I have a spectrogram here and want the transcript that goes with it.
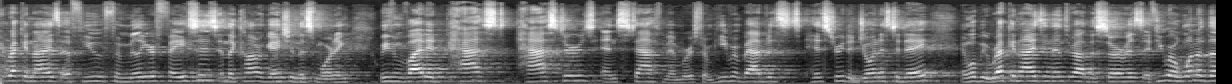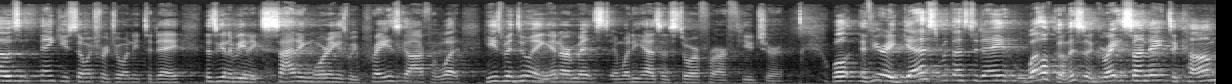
Might recognize a few familiar faces in the congregation this morning. We've invited past pastors and staff members from Hebron Baptist history to join us today, and we'll be recognizing them throughout the service. If you are one of those, thank you so much for joining today. This is going to be an exciting morning as we praise God for what He's been doing in our midst and what He has in store for our future. Well, if you're a guest with us today, welcome. This is a great Sunday to come.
